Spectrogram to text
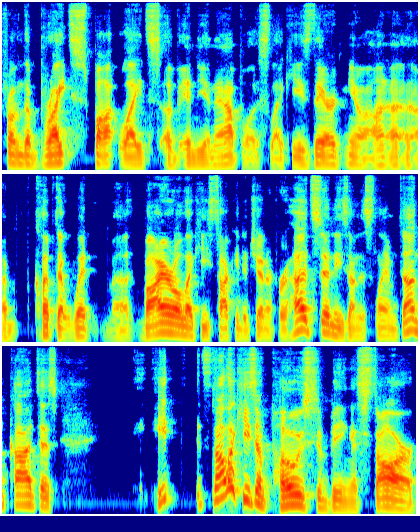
from the bright spotlights of Indianapolis. Like he's there, you know, on a, a clip that went uh, viral. Like he's talking to Jennifer Hudson. He's on the slam dunk contest. He, it's not like he's opposed to being a star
